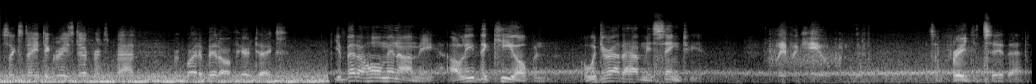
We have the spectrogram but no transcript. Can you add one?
Six to eight degrees difference, Pat. We're quite a bit off here, Tex. You better home in on me. I'll leave the key open. Or would you rather have me sing to you? Leave the key open. I was afraid you'd say that.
